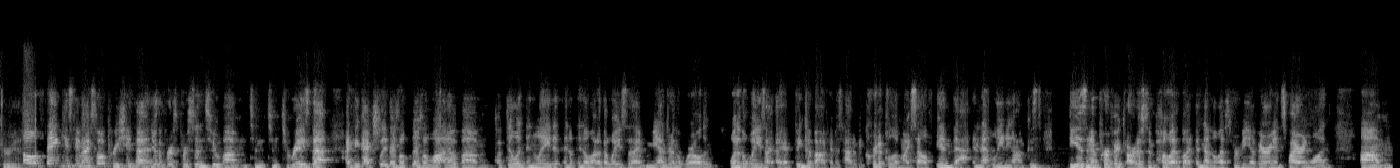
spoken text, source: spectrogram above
Curious. Oh, thank you, Stephen. I so appreciate that, and you're the first person to um to to, to raise that. I think actually there's a there's a lot of um of Dylan inlaid in, in, in a lot of the ways that I meander in the world and one of the ways I, I, think about him is how to be critical of myself in that, in that leaning on, because mm. he is an imperfect artist and poet, but nonetheless, for me, a very inspiring one. Um,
